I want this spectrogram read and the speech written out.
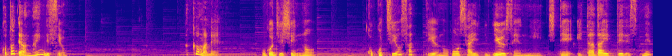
ことではないんですよ。あくまでご自身の心地よさっていうのを最優先にしていただいてですね。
